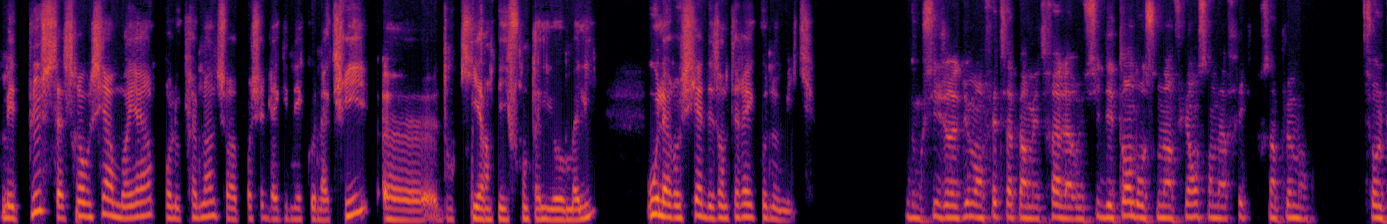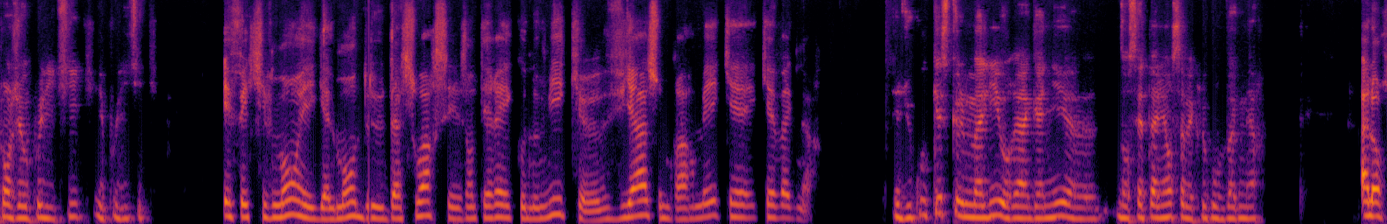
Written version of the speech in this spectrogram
Mais de plus, ça serait aussi un moyen pour le Kremlin de se rapprocher de la Guinée-Conakry, euh, donc qui est un pays frontalier au Mali, où la Russie a des intérêts économiques. Donc, si je résume, en fait, ça permettrait à la Russie d'étendre son influence en Afrique, tout simplement, sur le plan géopolitique et politique effectivement et également d'asseoir ses intérêts économiques euh, via son bras armé qu'est qu Wagner. Et du coup, qu'est-ce que le Mali aurait à gagner euh, dans cette alliance avec le groupe Wagner? Alors,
